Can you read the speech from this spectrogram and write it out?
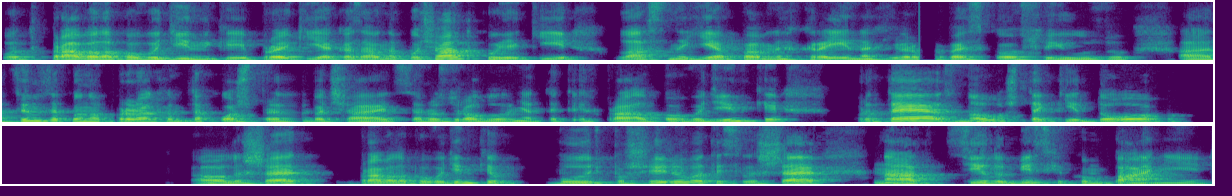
от правила поведінки, про які я казав на початку, які власне є в певних країнах Європейського союзу. А цим законопроектом також передбачається розроблення таких правил поведінки, проте знову ж таки до лише правила поведінки будуть поширюватись лише на ці лобійські компанії.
